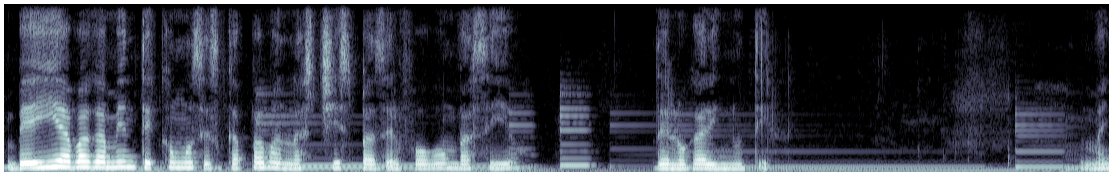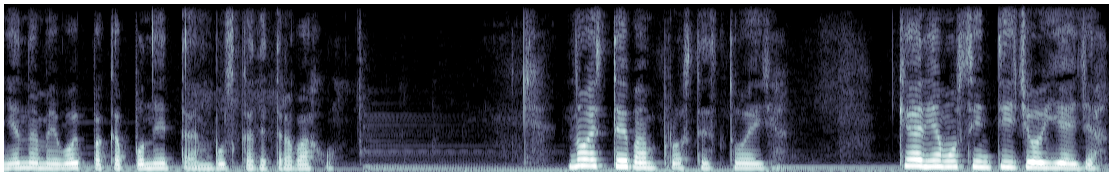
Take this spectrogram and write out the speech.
Veía vagamente cómo se escapaban las chispas del fogón vacío, del hogar inútil. Mañana me voy pa' Caponeta en busca de trabajo. No, Esteban, protestó ella. ¿Qué haríamos sin ti, yo y ella?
